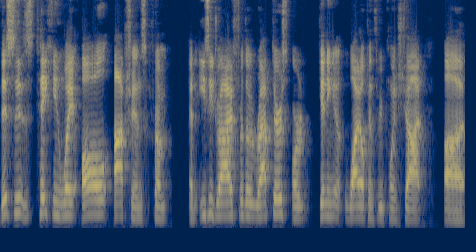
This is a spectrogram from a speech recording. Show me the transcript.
This is taking away all options from an easy drive for the Raptors or getting a wide open three point shot uh,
